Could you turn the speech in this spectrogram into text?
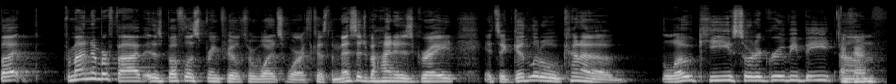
But for my number five, it is Buffalo Springfield for what it's worth because the message behind it is great. It's a good little kind of low key sort of groovy beat. Okay. Um,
